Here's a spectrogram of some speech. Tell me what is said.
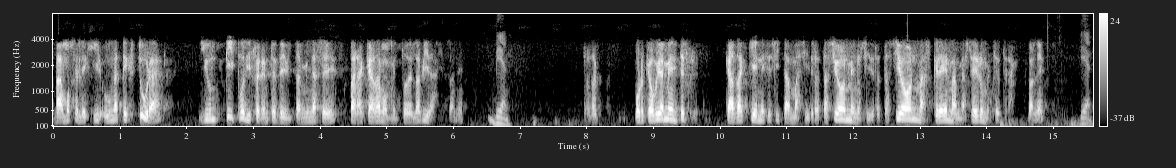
vamos a elegir una textura y un tipo diferente de vitamina C para cada momento de la vida. ¿vale? Bien. ¿Verdad? Porque obviamente cada quien necesita más hidratación, menos hidratación, más crema, más serum, etcétera, ¿vale? Bien.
